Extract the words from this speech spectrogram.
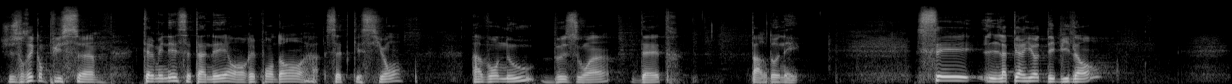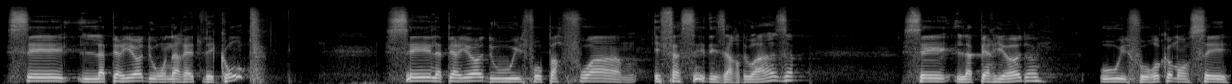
je voudrais qu'on puisse euh, terminer cette année en répondant à cette question. Avons-nous besoin d'être pardonnés? C'est la période des bilans, c'est la période où on arrête les comptes, c'est la période où il faut parfois effacer des ardoises, c'est la période où il faut recommencer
